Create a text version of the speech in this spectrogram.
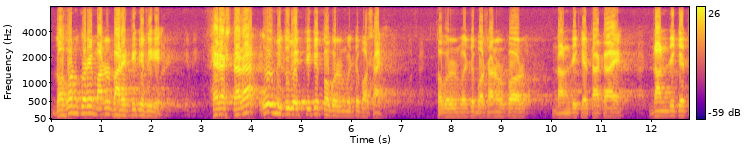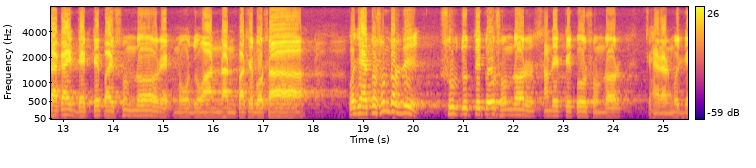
দফন করে মানুষ বাড়ির দিকে ফিরে, ফেরেশতারা ওই মৃত্যু ব্যক্তিকে কবরের মধ্যে বসায়। কবরের মধ্যে বসানোর পর ডান দিকে তাকায়। ডান দিকে তাকায় দেখতে পায় সুন্দর এক নৌজওয়ান ডান পাশে বসা। ও যে এত সুন্দর যে সূর্যর থেকেও সুন্দর, চাঁদের থেকেও সুন্দর। চেহারার মধ্যে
